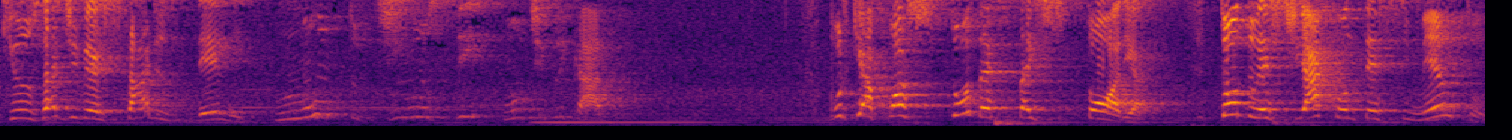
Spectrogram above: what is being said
que os adversários dele muito tinham se multiplicado. Porque após toda esta história, todo este acontecimento,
